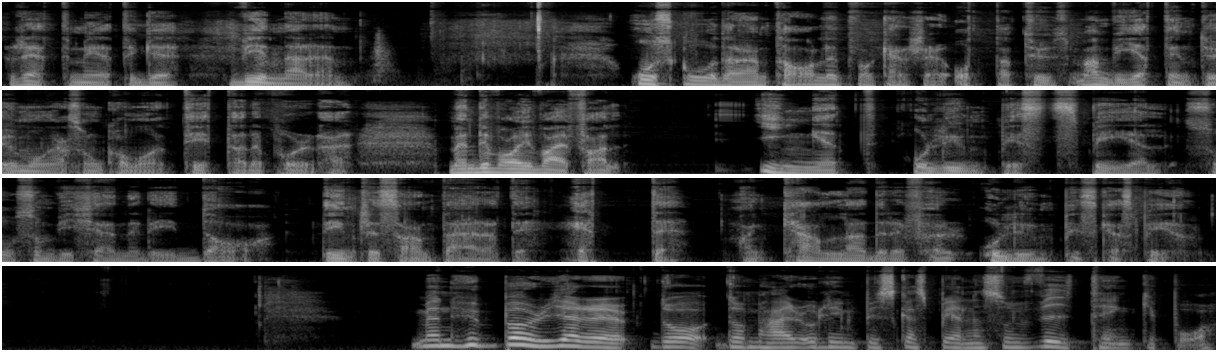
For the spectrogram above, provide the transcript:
rättmätige vinnaren. Åskådarantalet var kanske 8000, man vet inte hur många som kom och tittade på det där. Men det var i varje fall inget olympiskt spel så som vi känner det idag. Det intressanta är att det hette, man kallade det för olympiska spel. Men hur började då de här olympiska spelen som vi tänker på?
